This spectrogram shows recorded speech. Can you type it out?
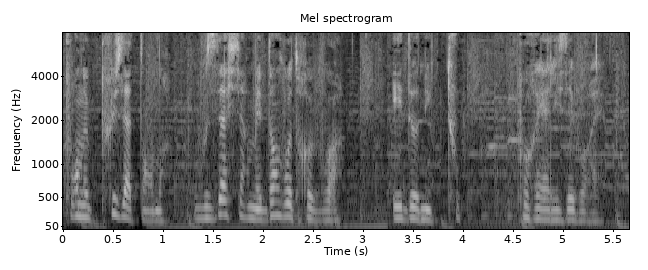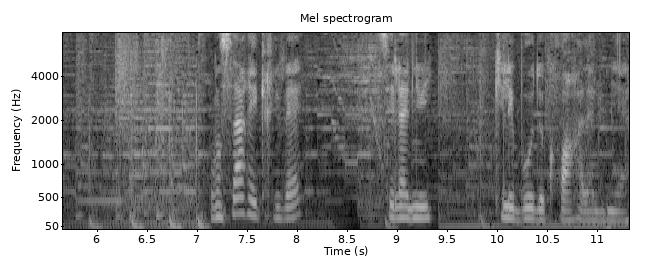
pour ne plus attendre, vous affirmer dans votre voix et donner tout pour réaliser vos rêves. Ronsard écrivait C'est la nuit qu'il est beau de croire à la lumière.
